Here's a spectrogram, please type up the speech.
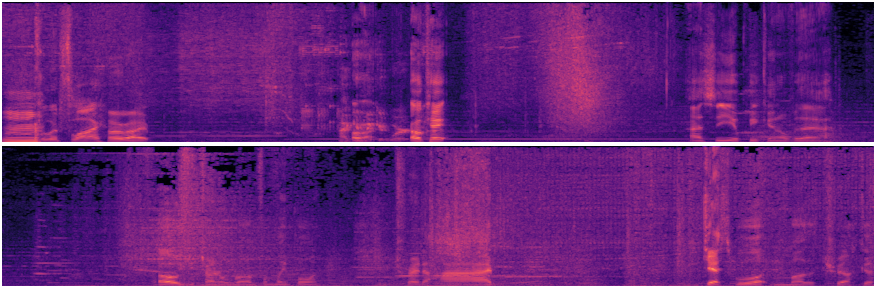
Mm, Will it fly? alright, I can alright, make it work. okay. I see you peeking over there. Oh, you trying to run from me, boy? You try to hide. Guess what, mother trucker?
